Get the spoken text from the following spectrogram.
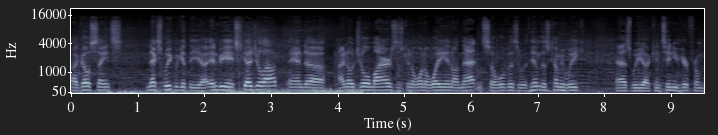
Uh, go Saints. Next week we get the uh, NBA schedule out, and uh, I know Joel Meyers is going to want to weigh in on that, and so we'll visit with him this coming week as we uh, continue here from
